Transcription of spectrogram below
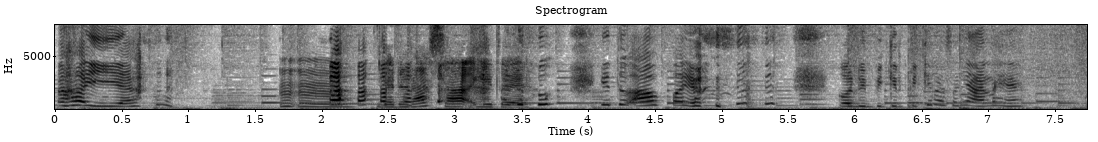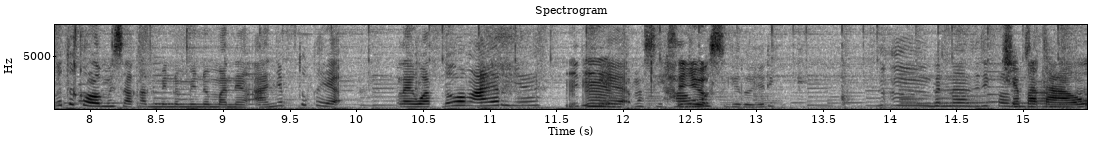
ah iya. Mm-mm. gak ada rasa gitu ya. Itu apa ya? Kalau dipikir-pikir rasanya aneh ya. Gue tuh kalau misalkan minum minuman yang anyep tuh kayak lewat doang airnya. Jadi Mm-mm. kayak masih haus gitu. Jadi mm, benar. Jadi kalau Siapa tahu,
